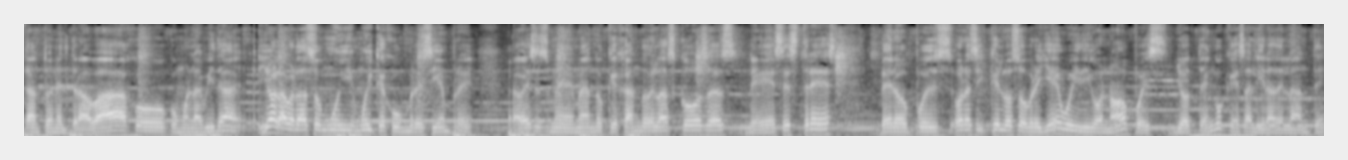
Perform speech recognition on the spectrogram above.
tanto en el trabajo como en la vida. Yo la verdad soy muy, muy quejumbre siempre. A veces me, me ando quejando de las cosas, de ese estrés, pero pues ahora sí que lo sobrellevo y digo, no, pues yo tengo que salir adelante.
